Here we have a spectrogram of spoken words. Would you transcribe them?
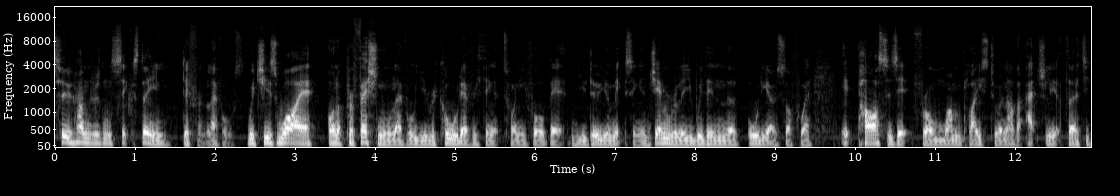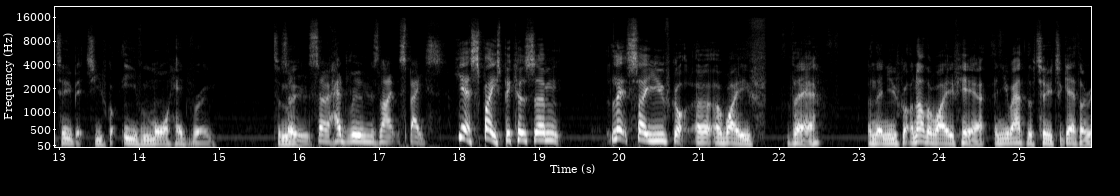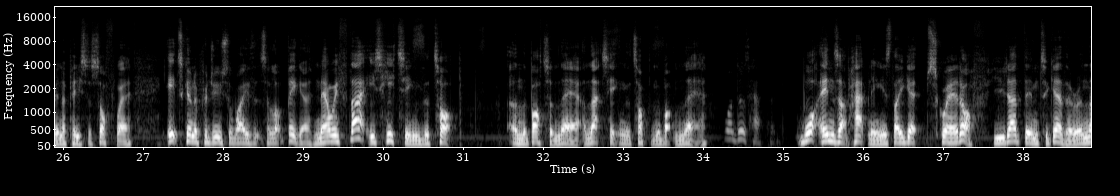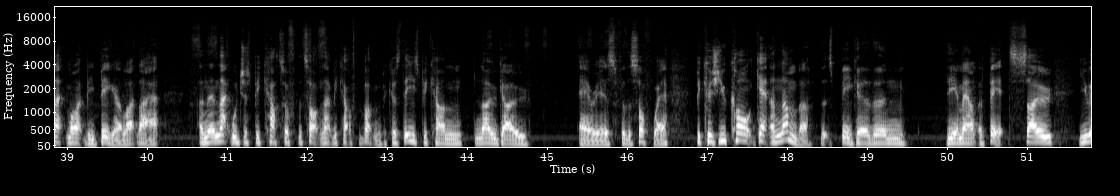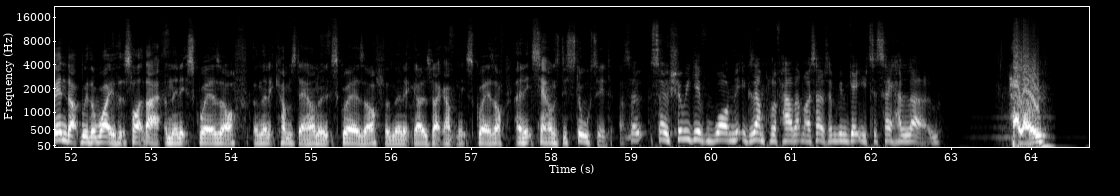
16,777,216 different levels, which is why on a professional level, you record everything at 24 bit and you do your mixing and generally within the audio software, it passes it from one place to another. Actually at 32 bits, you've got even more headroom to so, move. So headroom's like space. Yeah, space, because um, let's say you've got a, a, wave there, and then you've got another wave here, and you add the two together in a piece of software, it's going to produce a wave that's a lot bigger. Now, if that is hitting the top and the bottom there, and that's hitting the top and the bottom there, what does happen? What ends up happening is they get squared off. You'd add them together, and that might be bigger like that, and then that would just be cut off the top, and that'd be cut off the bottom, because these become no-go areas for the software because you can't get a number that's bigger than the amount of bits. So you end up with a wave that's like that and then it squares off and then it comes down and it squares off and then it goes back up and it squares off and it sounds distorted. So, so should we give one example of how that might sound? So I'm going to get you to say hello. Hello.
